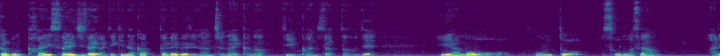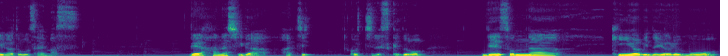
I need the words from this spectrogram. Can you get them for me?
多分開催自体ができなかったレベルなんじゃないかなっていう感じだったのでいやもう本当相馬さんありがとうございます。で話があっちこっちですけどでそんな金曜日の夜も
